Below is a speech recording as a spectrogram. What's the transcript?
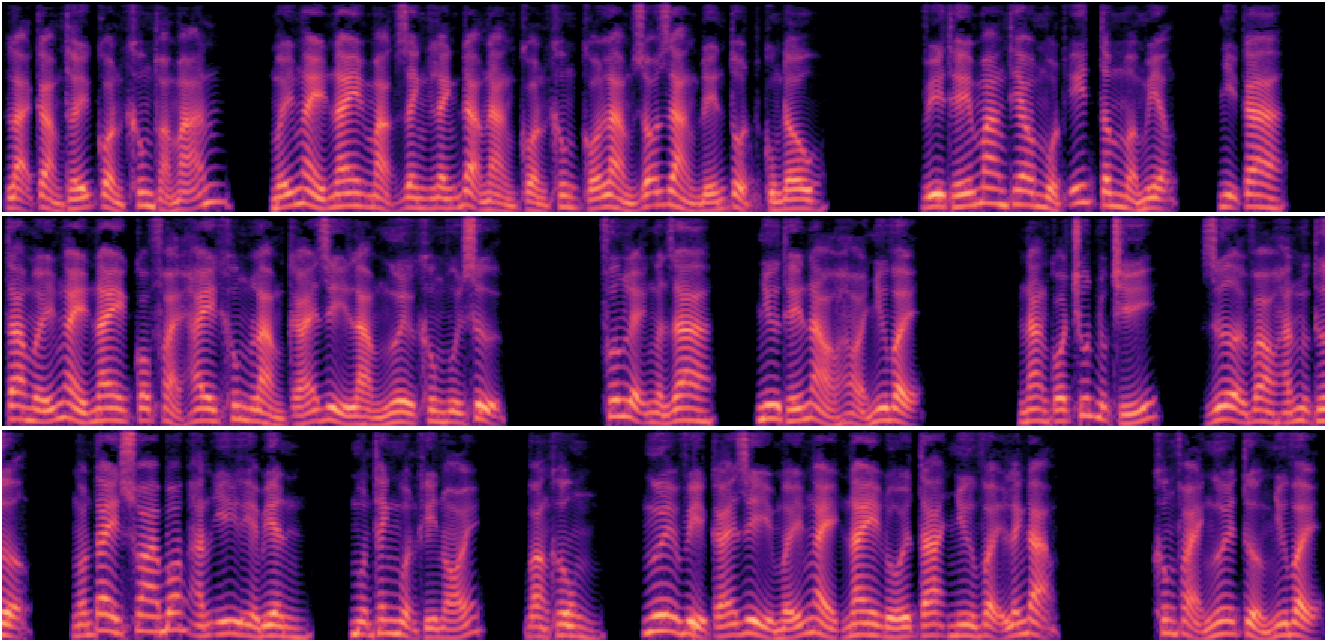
lại cảm thấy còn không thỏa mãn, mấy ngày nay mạc danh lãnh đạo nàng còn không có làm rõ ràng đến tột cùng đâu. Vì thế mang theo một ít tâm mở miệng, nhị ca, ta mấy ngày nay có phải hay không làm cái gì làm ngươi không vui sự. Phương lệ ngẩn ra, như thế nào hỏi như vậy? Nàng có chút nhục trí, dựa vào hắn ngực thượng, ngón tay xoa bóp hắn y hề biên, muộn thanh muộn khí nói, bằng không, ngươi vì cái gì mấy ngày nay đối ta như vậy lãnh đạm? Không phải ngươi tưởng như vậy.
